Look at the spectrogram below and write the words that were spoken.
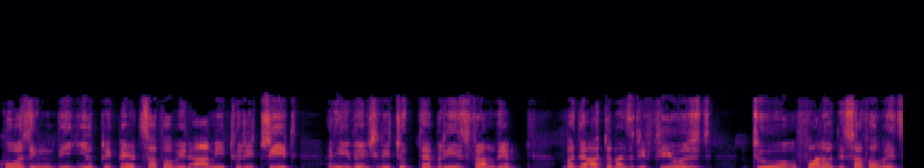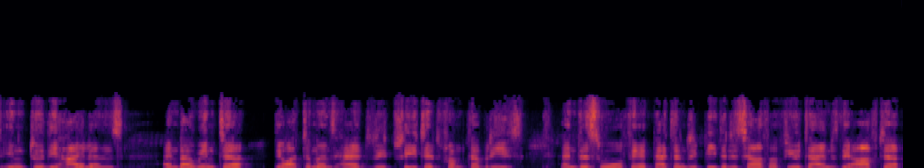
causing the ill-prepared Safavid army to retreat, and he eventually took Tabriz from them. But the Ottomans refused to follow the Safavids into the highlands, and by winter, the Ottomans had retreated from Tabriz. And this warfare pattern repeated itself a few times thereafter,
